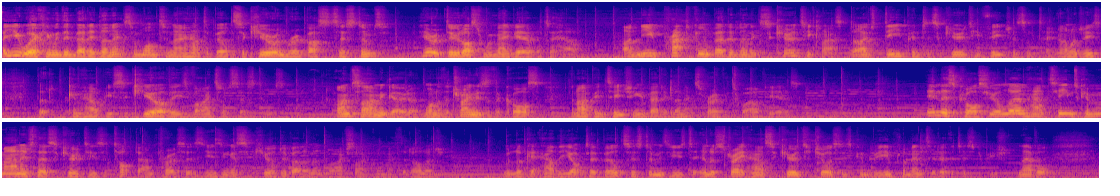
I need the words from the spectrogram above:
Are you working with embedded Linux and want to know how to build secure and robust systems? Here at Doulos we may be able to help. Our new Practical Embedded Linux Security class dives deep into security features and technologies that can help you secure these vital systems. I'm Simon Goda, one of the trainers of the course, and I've been teaching embedded Linux for over 12 years. In this course, you'll learn how teams can manage their security as a top-down process using a secure development lifecycle methodology. We'll look at how the Yocto build system is used to illustrate how security choices can be implemented at a distribution level.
